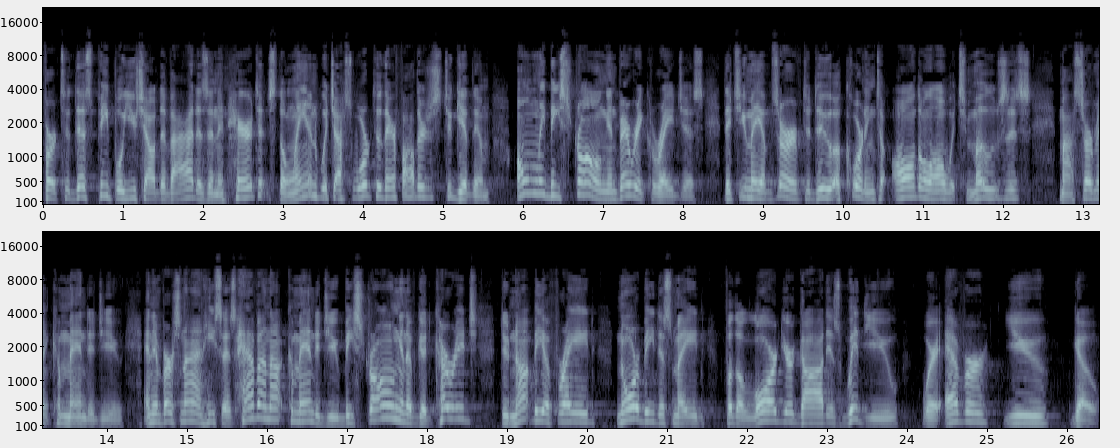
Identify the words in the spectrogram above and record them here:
for to this people you shall divide as an inheritance the land which I swore to their fathers to give them. Only be strong and very courageous, that you may observe to do according to all the law which Moses my servant commanded you. And in verse 9, he says, Have I not commanded you? Be strong and of good courage. Do not be afraid, nor be dismayed, for the Lord your God is with you wherever you go.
